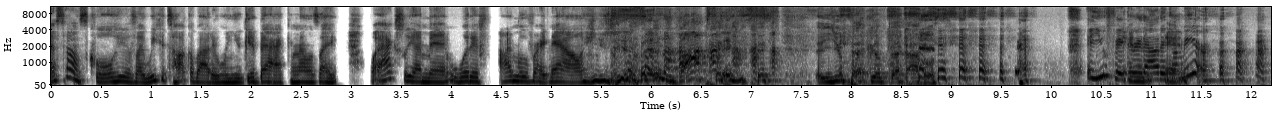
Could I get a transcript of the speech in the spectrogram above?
that sounds cool. He was like, We could talk about it when you get back. And I was like, Well, actually I meant what if I move right now and you just send the boxes? and you pack up the house. and you figure it out and, come here.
